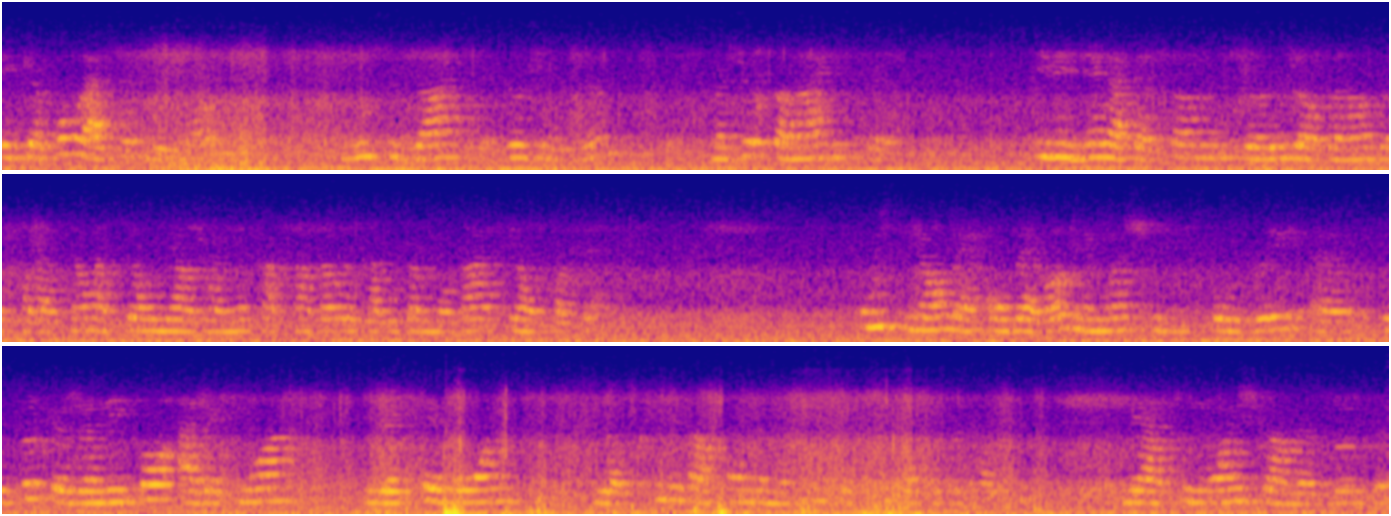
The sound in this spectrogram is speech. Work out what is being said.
et que pour la suite des choses, je vous suggère que deux choses monsieur reconnaisse qu'il est bien la personne qui a eu l'ordonnance de probation à qui on lui enjoignait 30 heures de travaux communautaires si on procède. Ou sinon, ben, on verra, mais moi je suis disposée. euh, c'est sûr que je n'ai pas avec moi le témoin qui a pris les enfants de monsieur qui a pris la. Mais à tout le moins, je suis en mesure de,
